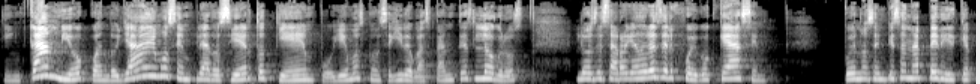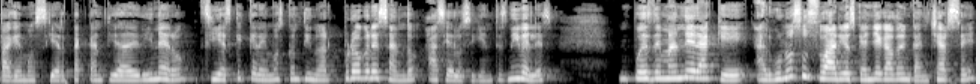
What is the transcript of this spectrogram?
En cambio, cuando ya hemos empleado cierto tiempo y hemos conseguido bastantes logros, los desarrolladores del juego, ¿qué hacen? Pues nos empiezan a pedir que paguemos cierta cantidad de dinero si es que queremos continuar progresando hacia los siguientes niveles, pues de manera que algunos usuarios que han llegado a engancharse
